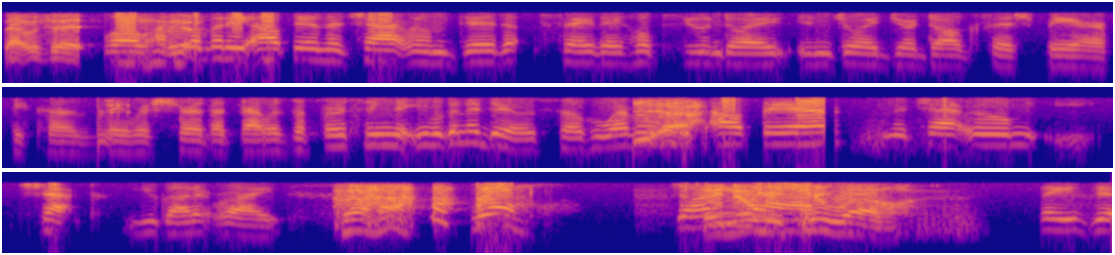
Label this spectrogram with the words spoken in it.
That was it. Well, somebody out there in the chat room did say they hoped you enjoy, enjoyed your dogfish beer because they were sure that that was the first thing that you were going to do. So whoever Yeah. was out there in the chat room, check. You got it right. well, Johnny they know me too well. They do.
